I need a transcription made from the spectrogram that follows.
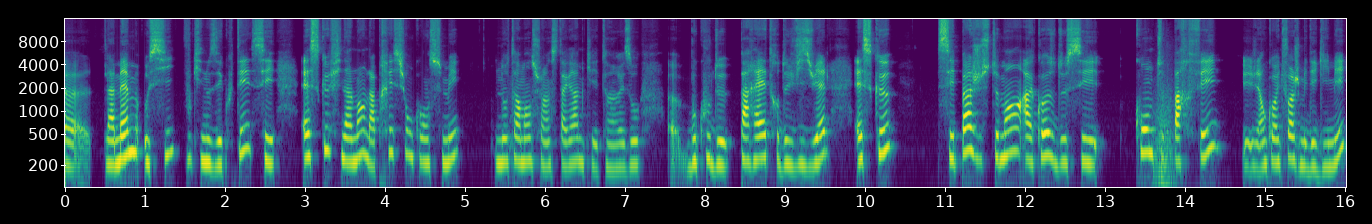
heu, la même aussi, vous qui nous écoutez. C'est est-ce que finalement la pression qu'on se met, notamment sur Instagram qui est un réseau, heu, beaucoup de paraître, de visuel, est-ce que c'est pas justement à cause de ces comptes «parfaits» et encore une fois je mets des guillemets,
